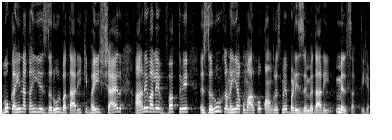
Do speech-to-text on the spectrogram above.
वो कहीं ना कहीं ये ज़रूर बता रही कि भाई शायद आने वाले वक्त में ज़रूर कन्हैया कुमार को कांग्रेस में बड़ी ज़िम्मेदारी मिल सकती है।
